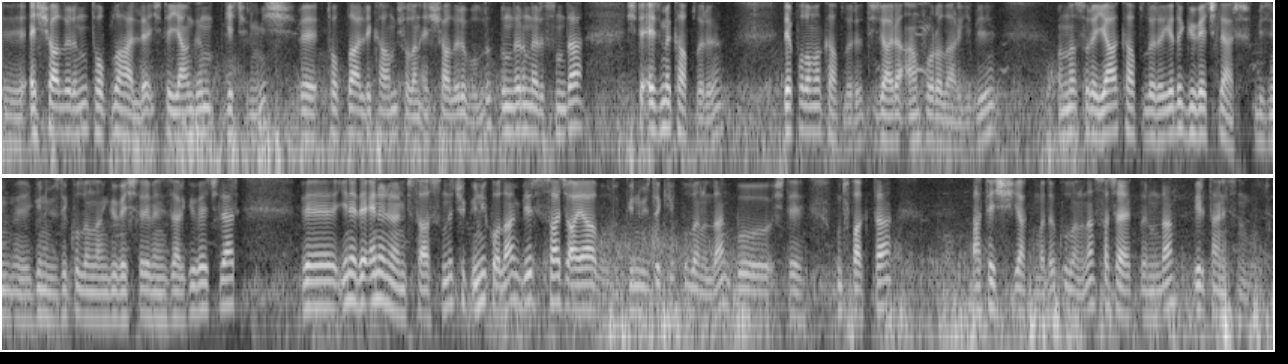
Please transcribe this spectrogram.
e, eşyalarının toplu halde işte yangın geçirmiş ve toplu halde kalmış olan eşyaları bulduk. Bunların arasında işte ezme kapları, depolama kapları, ticari amforalar gibi. Ondan sonra yağ kapları ya da güveçler, bizim e, günümüzde kullanılan güveçlere benzer güveçler. Ve yine de en önemlisi aslında çok unik olan bir sac ayağı bulduk. Günümüzdeki kullanılan bu işte mutfakta ateş yakmada kullanılan saç ayaklarından bir tanesini bulduk.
